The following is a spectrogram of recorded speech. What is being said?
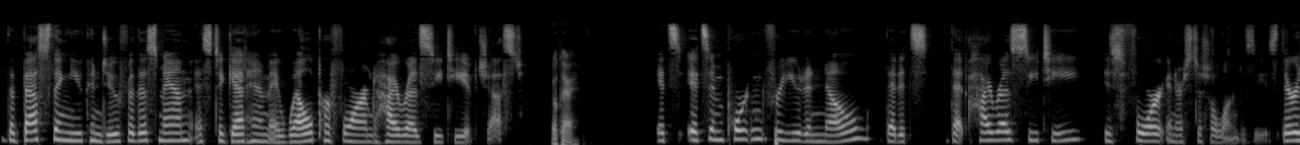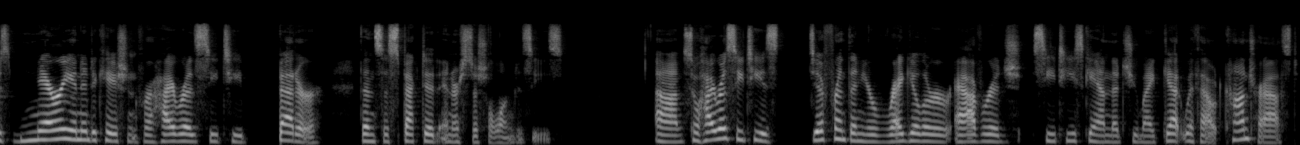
The best thing you can do for this man is to get him a well performed high res CT of chest. Okay. It's it's important for you to know that it's that high res CT is for interstitial lung disease. There is nary an indication for high res CT better than suspected interstitial lung disease. Um, so high res CT is different than your regular average CT scan that you might get without contrast.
